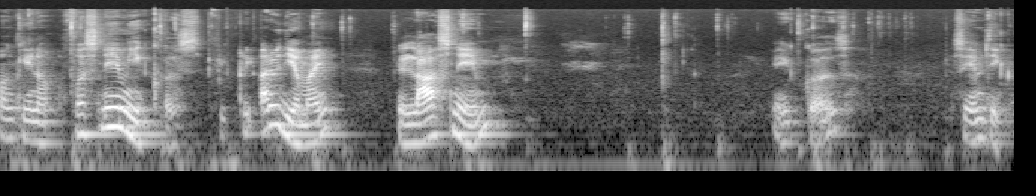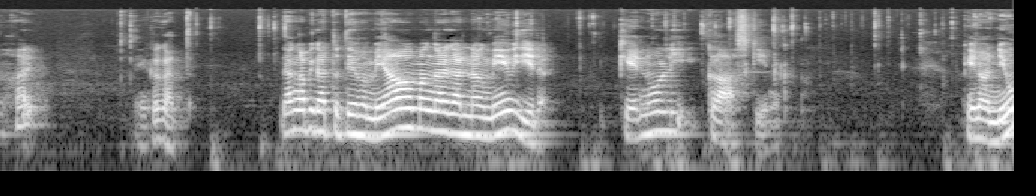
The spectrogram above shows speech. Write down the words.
අංකේන ෆස්නේමීකල්ස් ෆික්‍රි අරවිදියමයි ලාස්නේම් ඒකල්ස් සේම්තික් හරි. ඒක ගත්ත. දැන් අපි ගත්තු තේම මෙයාව මං අරගන්නම් මේ විදියට. කෙනෝලි ක්ලාස් කියනක කෙන නිව්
